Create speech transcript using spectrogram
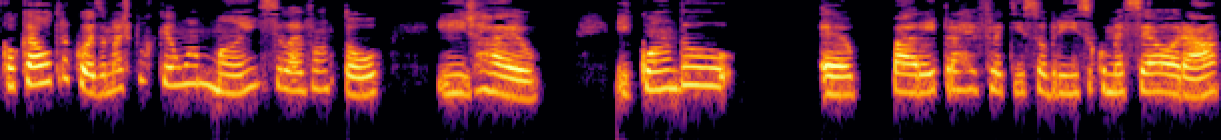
qualquer outra coisa, mas porque uma mãe se levantou em Israel. E quando é, eu parei para refletir sobre isso, comecei a orar,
